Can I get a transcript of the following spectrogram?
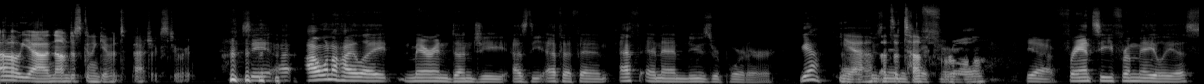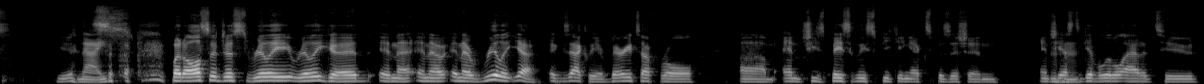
oh yeah, no, I'm just gonna give it to Patrick Stewart. See, I, I want to highlight Merrin Dungey as the FFN FNN news reporter. Yeah, uh, Yeah, whose that's a tough Rick. role. Yeah, Francie from Alias. Yeah, Nice. but also just really, really good in a in a in a really yeah, exactly a very tough role. Um, and she's basically speaking exposition, and she has Mhm. to give a little attitude.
